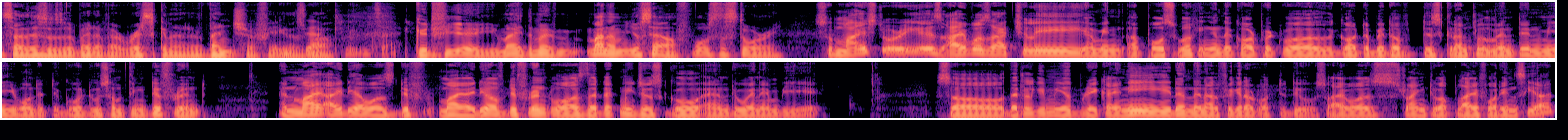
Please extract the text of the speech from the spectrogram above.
So this was a bit of a risk and an adventure for you as well. Exactly, exactly. Good for you. You made the move. Manan, yourself, what was the story? So my story is, I was actually, I mean, post working in the corporate world, got a bit of disgruntlement in me, wanted to go do something different, and my idea was, diff- my idea of different was that let me just go and do an MBA. So that'll give me a break I need, and then I'll figure out what to do. So I was trying to apply for INSEAD.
